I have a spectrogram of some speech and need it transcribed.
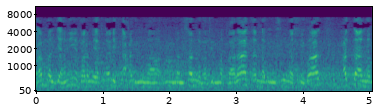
وأما الجهمية فلم يختلف أحد ممن صنف في المقالات انهم ينسون الصفات حتى أنهم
